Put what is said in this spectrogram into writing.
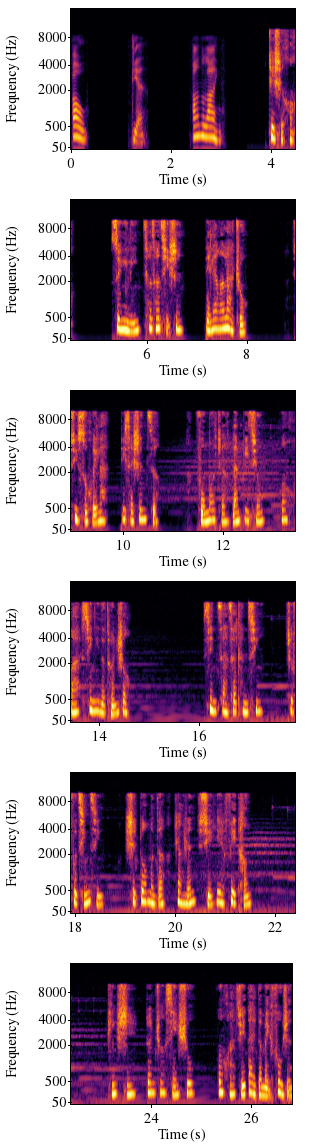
o 点 online。这时候，孙玉林悄悄起身，点亮了蜡烛。迅速回来，低下身子，抚摸着蓝碧琼光滑细腻的臀肉。现在才看清，这幅情景是多么的让人血液沸腾。平时端庄贤淑、风华绝代的美妇人，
